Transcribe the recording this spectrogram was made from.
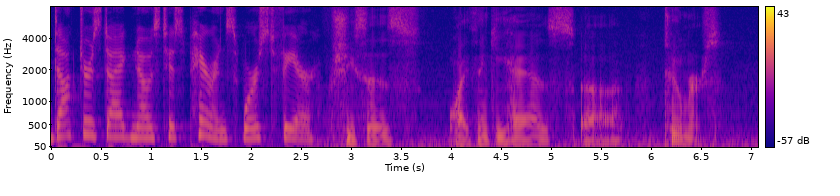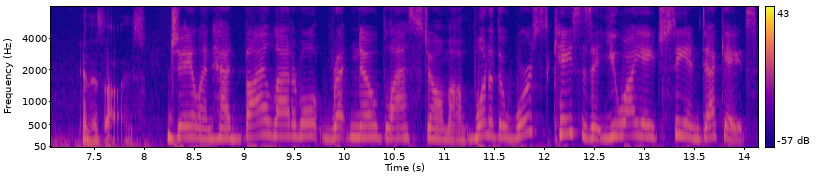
doctors diagnosed his parents' worst fear. She says, well, I think he has uh, tumors in his eyes. Jalen had bilateral retinoblastoma, one of the worst cases at UIHC in decades.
